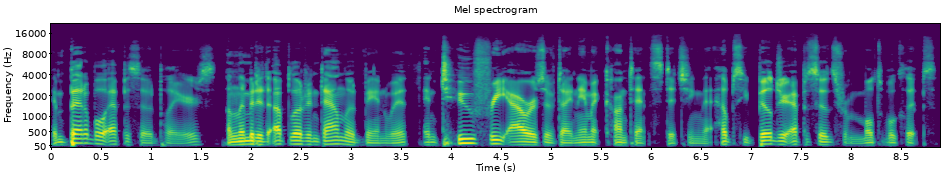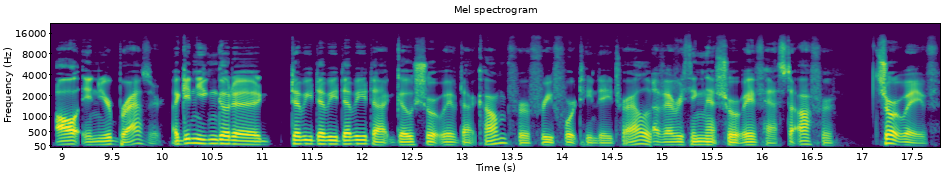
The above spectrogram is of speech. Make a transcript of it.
embeddable episode players, unlimited upload and download bandwidth, and two free hours of dynamic content stitching that helps you build your episodes from multiple clips, all in your browser. Again, you can go to www.goshortwave.com for a free 14 day trial of everything that Shortwave has to offer. Shortwave,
